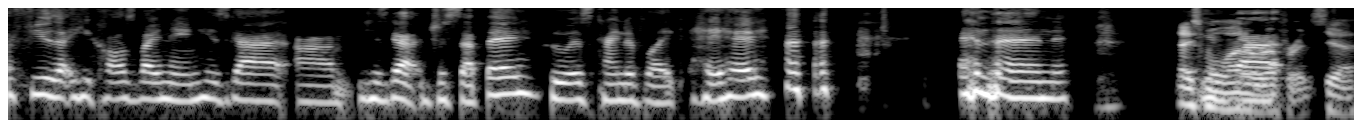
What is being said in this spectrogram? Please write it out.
a few that he calls by name. He's got um he's got Giuseppe, who is kind of like hey hey, and then Nice Moana got- reference. Yeah.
